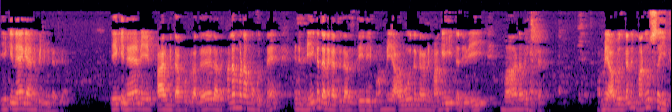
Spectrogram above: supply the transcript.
ඒකේ නෑ ගෑනු පිළිමිගතිය. ඒකේ නෑ මේ පාරමිතා පුරුලද අනම්මනම් මොකුත් නෑ. මෙන්න මේක දැනගත්ත දවසේ තේරෙයි මම මේ අවබෝධ කරන්නේ මගේ හිත නෙවෙයි මානව හිත. මම මේ අවබෝධ කරන්නේ මනුස්ස හිත.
